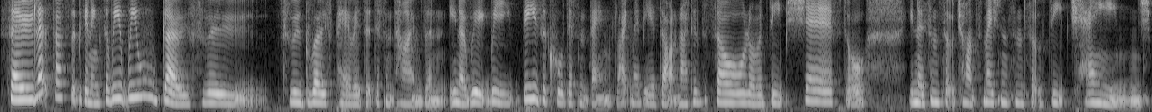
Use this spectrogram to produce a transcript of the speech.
So let's start at the beginning. So we we all go through through growth periods at different times and you know we we these are called different things like maybe a dark night of the soul or a deep shift or you know some sort of transformation some sort of deep change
